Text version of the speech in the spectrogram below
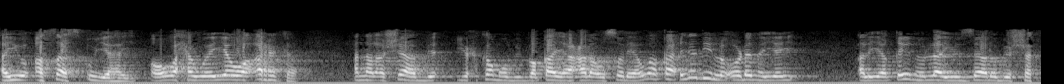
ayuu asaas u yahay oo waxa weeye waa arrinka ana alashyaa yuxkamu bibaqaaya calaa usuuliha. Waa qaacidadii la odhanayay alyaqiinu laa yuzaalu bishak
